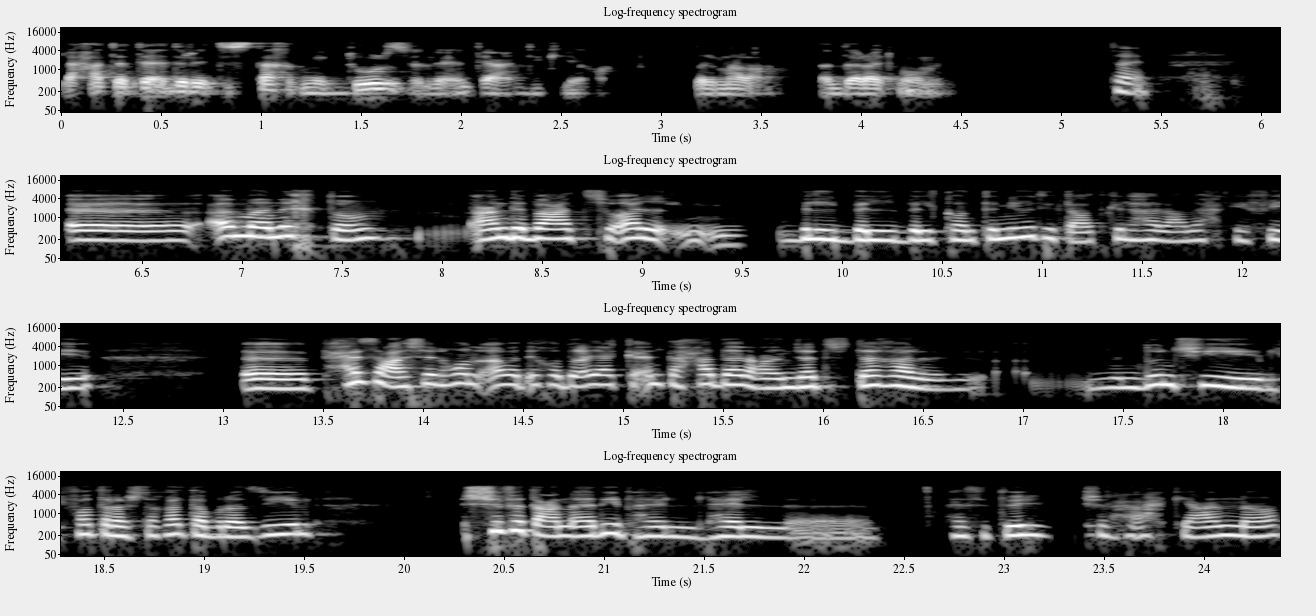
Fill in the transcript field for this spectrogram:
لحتى تقدري تستخدمي ال tools اللي أنت عندك إياهم بالملعب at the right moment. طيب. أه، أما نختم عندي بعد سؤال بال بال بال continuity تاعت كل هاللي عم نحكي فيه. أه، بحس عشان هون بدي اخذ رأيك كأنت حدا عن جد اشتغل من دون شيء الفترة اشتغلتها برازيل شفت عن قريب هال هال هالسيتويشن حاحكي عنها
